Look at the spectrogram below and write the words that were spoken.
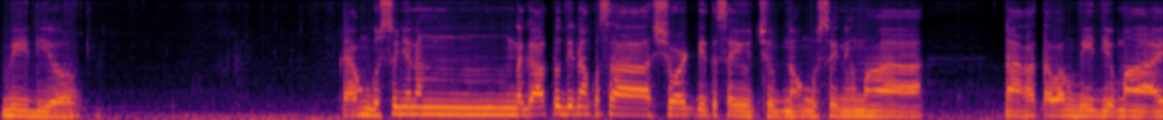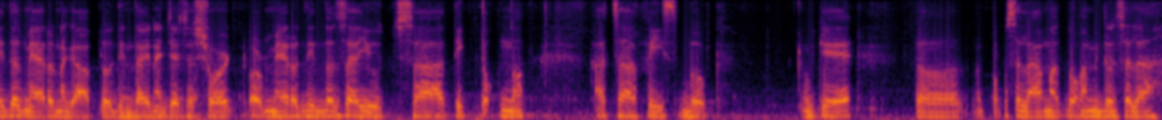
video Kaya kung gusto niyo nang nag-upload din ako sa short dito sa YouTube, no? Kung gusto niyo ng mga nakakatawang video mga idol, meron nag-upload din tayo nandiyan sa short or meron din doon sa YouTube, sa TikTok, no? At sa Facebook. Okay? So, nagpapasalamat po kami doon sa la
